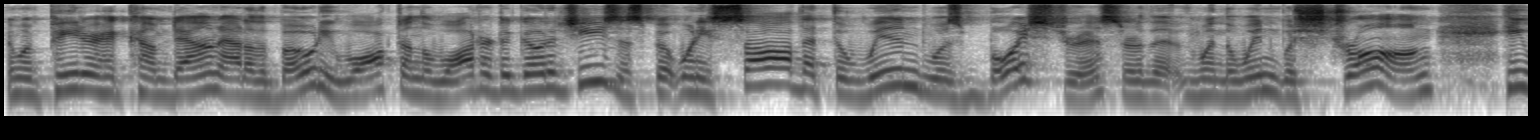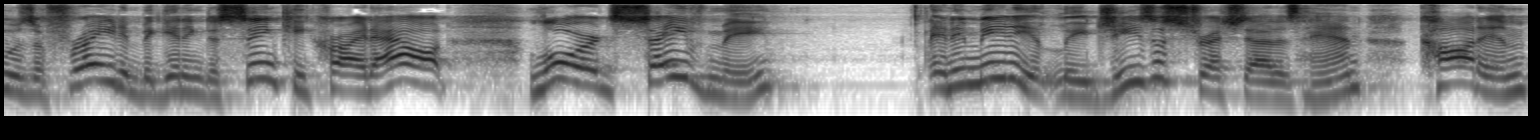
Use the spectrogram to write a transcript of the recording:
And when Peter had come down out of the boat, he walked on the water to go to Jesus. But when he saw that the wind was boisterous, or that when the wind was strong, he was afraid and beginning to sink. He cried out, Lord, save me. And immediately Jesus stretched out his hand, caught him,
